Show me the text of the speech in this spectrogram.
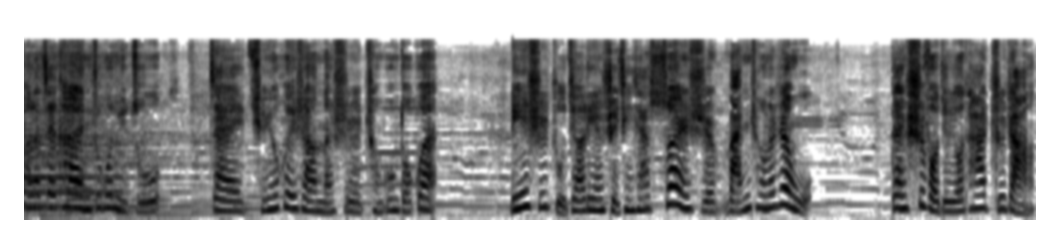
好了，再看中国女足，在全运会上呢是成功夺冠，临时主教练水庆霞算是完成了任务，但是否就由她执掌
